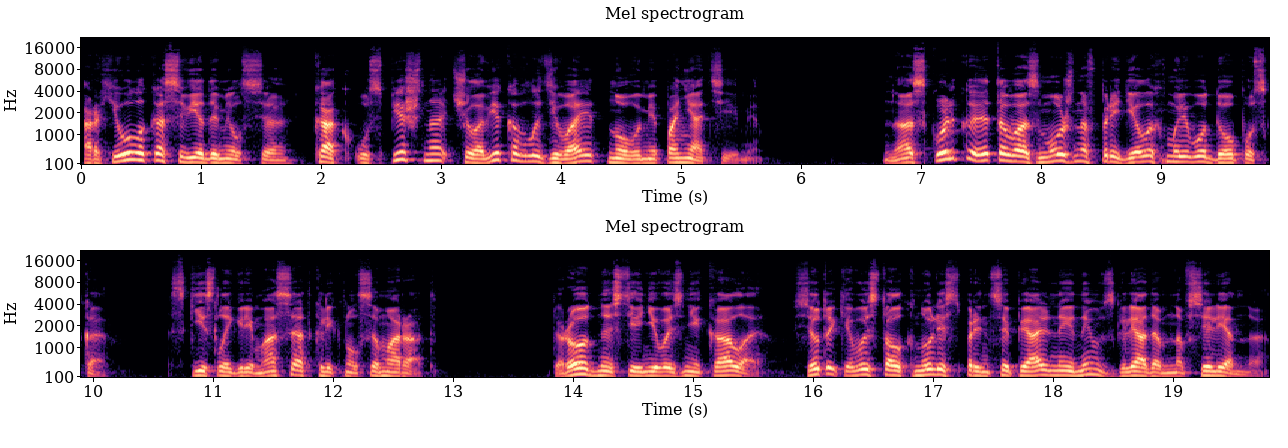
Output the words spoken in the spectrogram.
археолог осведомился, как успешно человек овладевает новыми понятиями. «Насколько это возможно в пределах моего допуска?» С кислой гримасой откликнулся Марат. «Трудностей не возникало. Все-таки вы столкнулись с принципиально иным взглядом на Вселенную».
